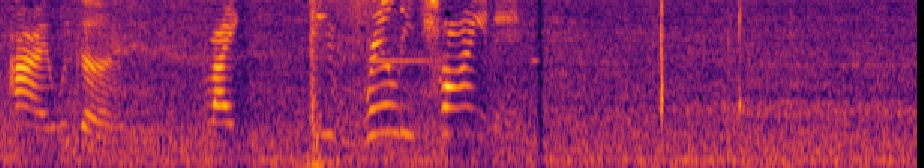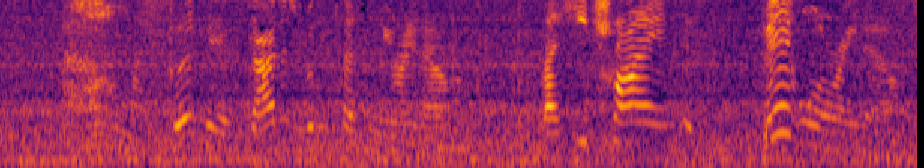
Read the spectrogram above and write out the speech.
All right we good. Like he's really trying it. Oh my goodness god is really testing me right now. Like he trying his big one right now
